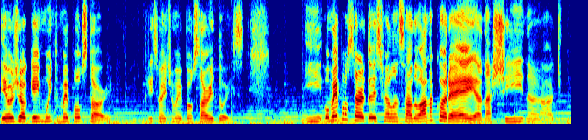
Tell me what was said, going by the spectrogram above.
Eu joguei muito Maple Story, principalmente o Maple Story 2. E o Maple Story 2 foi lançado lá na Coreia, na China, há, tipo,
